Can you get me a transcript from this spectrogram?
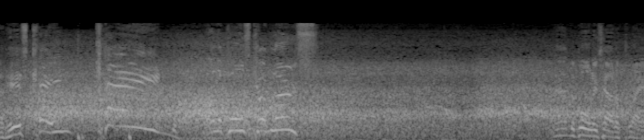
And here's Kane. Kane! And the ball's come loose. And the ball is out of play.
